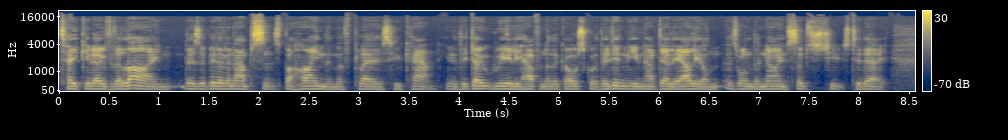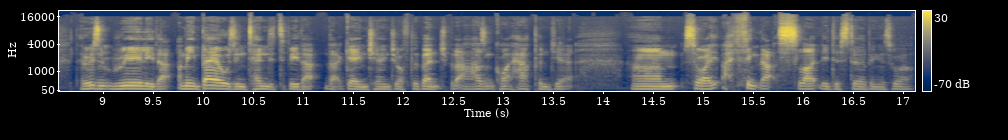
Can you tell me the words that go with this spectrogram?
take it over the line, there's a bit of an absence behind them of players who can. You know, they don't really have another goal scorer. They didn't even have Dele Alli on as one of the nine substitutes today. There isn't really that. I mean, Bale's intended to be that that game changer off the bench, but that hasn't quite happened yet. Um, so I, I think that's slightly disturbing as well.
